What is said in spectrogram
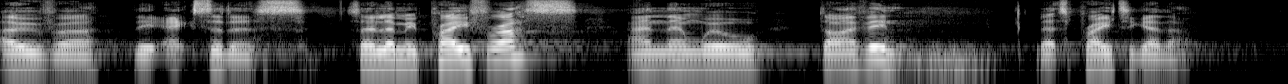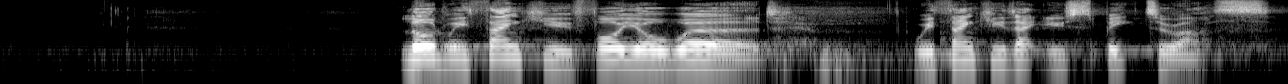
over the Exodus. So let me pray for us and then we'll dive in. Let's pray together. Lord, we thank you for your word. We thank you that you speak to us.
